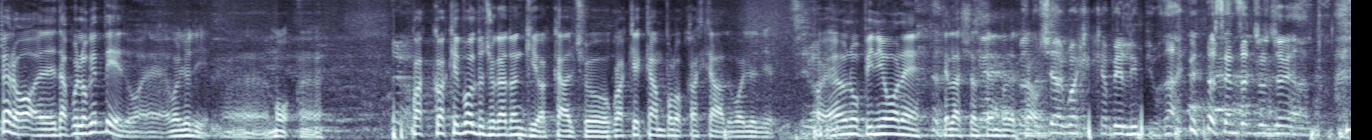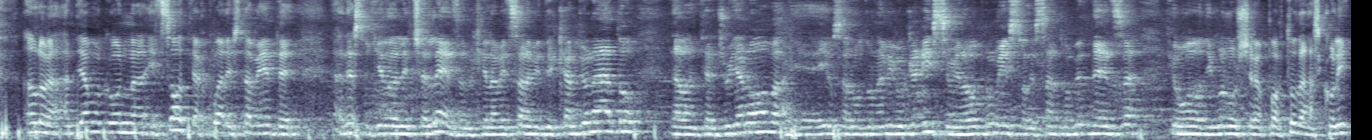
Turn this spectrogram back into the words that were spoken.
però eh, da quello che vedo, eh, voglio dire, eh, mo, eh, qualche volta ho giocato anch'io a calcio, qualche campo l'ho calcato, voglio dire. Sì, Poi è un'opinione che lascia il tempo che trova. C'era qualche capello in più, dai, senza aggiungere altro. Allora andiamo con Izzotti al quale giustamente adesso chiedo dell'eccellenza perché la Vezzana vinto il campionato davanti a Giulianova e io saluto un amico carissimo, mi l'avevo promesso, Alessandro Pendenza, che ho modo di conoscere a Porto d'Ascoli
